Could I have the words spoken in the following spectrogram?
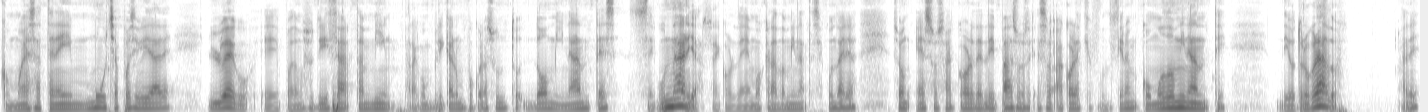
como esas tenéis muchas posibilidades Luego eh, podemos utilizar también, para complicar un poco el asunto, dominantes secundarias. Recordemos que las dominantes secundarias son esos acordes de pasos, esos acordes que funcionan como dominante de otro grado, ¿vale?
